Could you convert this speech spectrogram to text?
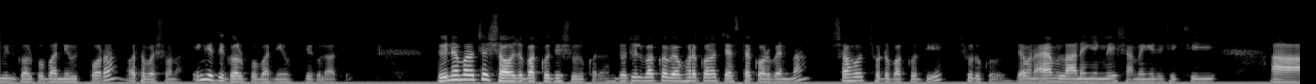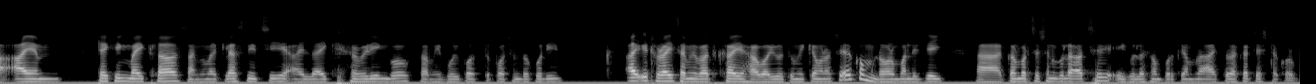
মিনিট গল্প বা নিউজ পড়া অথবা শোনা, ইংরেজি গল্প বা নিউজ যেগুলো আছে। দুই নম্বর হচ্ছে সহজ বাক্য দিয়ে শুরু করা। জটিল বাক্য ব্যবহার করার চেষ্টা করবেন না, সহজ ছোট বাক্য দিয়ে শুরু করুন। যেমন আই এম লার্নিং ইংলিশ আমি ইংরেজি শিখছি I am taking my class আমি আমার ক্লাস নিচ্ছি আই লাইক রিডিং বুকস আমি বই পড়তে পছন্দ করি। আই ইট রাইস আমি ভাত খাই আর ইউ তুমি কেমন আছো? এরকম নর্মালি যেই কনভারসেশনগুলো আছে এইগুলো সম্পর্কে আমরা আয়ত্ত রাখার চেষ্টা করব।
